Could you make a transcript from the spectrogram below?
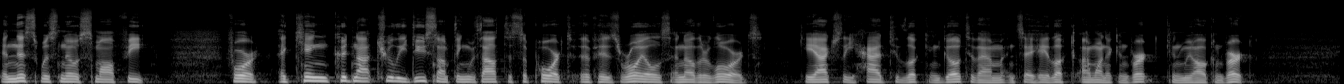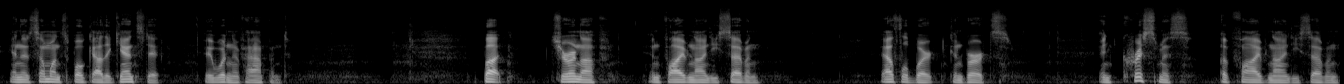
and this was no small feat. For a king could not truly do something without the support of his royals and other lords he actually had to look and go to them and say, hey, look, I want to convert. Can we all convert? And if someone spoke out against it, it wouldn't have happened. But sure enough, in 597, Ethelbert converts. In Christmas of 597,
